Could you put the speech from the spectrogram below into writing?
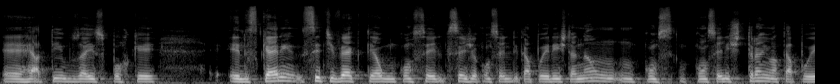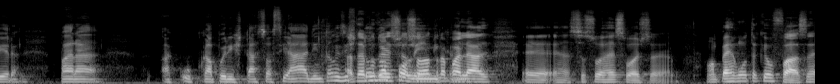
é, reativos a isso, porque eles querem, se tiver que ter algum conselho, que seja conselho de capoeirista, não um, conselho estranho à capoeira, para a, o capoeirista associado. Então existe Até toda porque uma polêmica. só atrapalhar é, essa sua resposta. Uma pergunta que eu faço, né?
